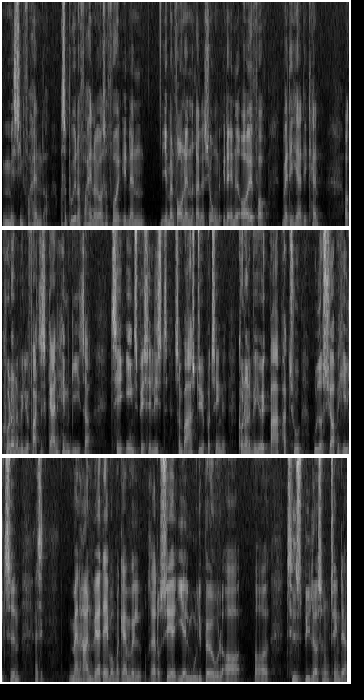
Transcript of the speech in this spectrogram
med sin forhandler. Og så begynder forhandler jo også at få et andet, ja, man får en anden relation, et andet øje for, hvad det her det kan. Og kunderne vil jo faktisk gerne hengive sig til en specialist, som bare har styr på tingene. Kunderne vil jo ikke bare partout ud og shoppe hele tiden. Altså, man har en hverdag, hvor man gerne vil reducere i alle mulige bøvl og, og tidsspilder og sådan nogle ting der.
